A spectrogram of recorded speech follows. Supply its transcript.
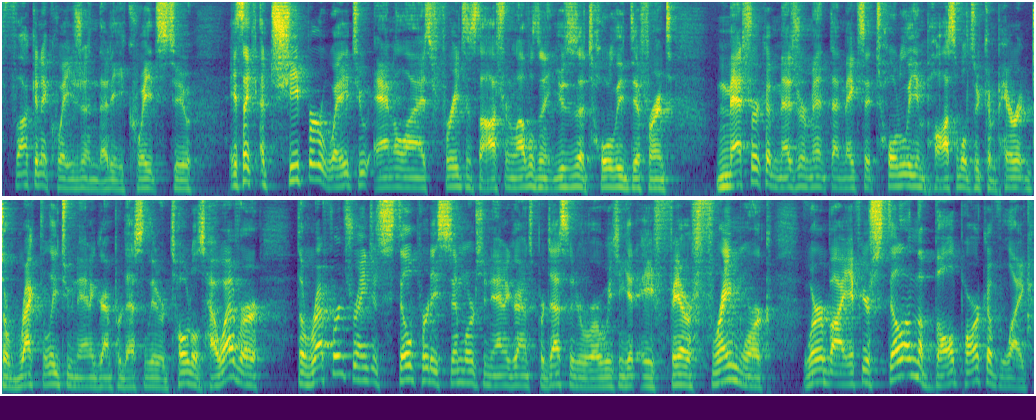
fucking equation that equates to, it's like a cheaper way to analyze free testosterone levels and it uses a totally different metric of measurement that makes it totally impossible to compare it directly to nanogram per deciliter totals. However, the reference range is still pretty similar to nanograms per deciliter where we can get a fair framework whereby if you're still in the ballpark of like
